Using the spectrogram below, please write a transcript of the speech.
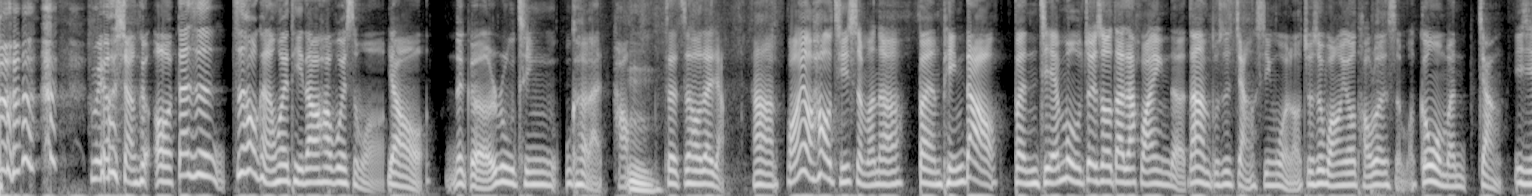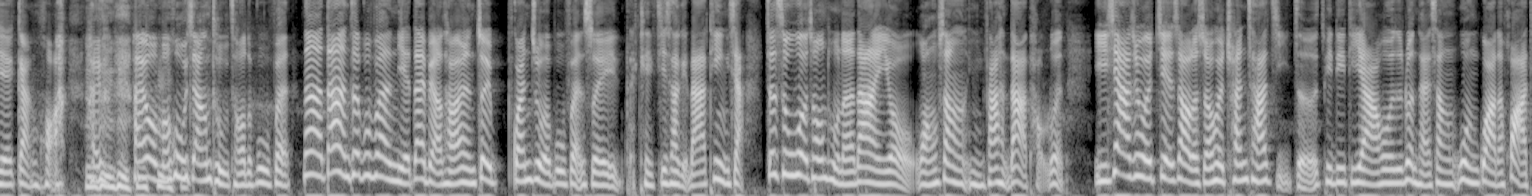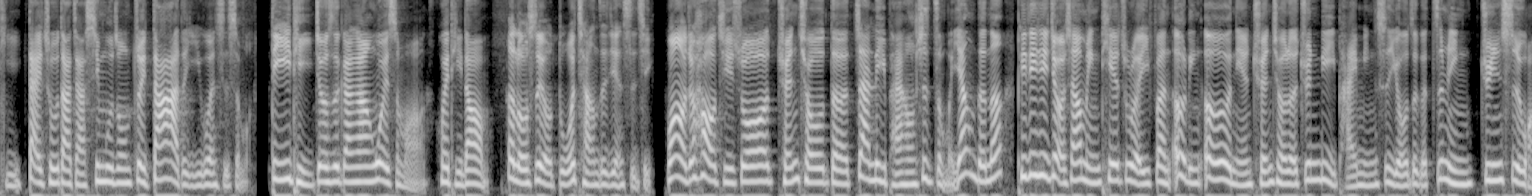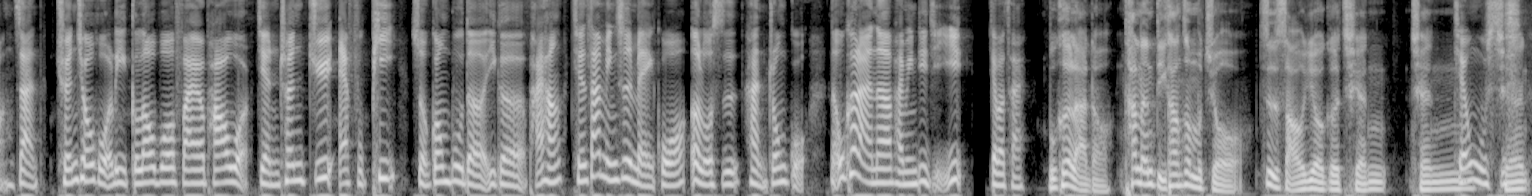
没有想过哦。但是之后可能会提到他为什么要那个入侵乌克兰。好，嗯，这之后再讲。啊，网友好奇什么呢？本频道、本节目最受大家欢迎的，当然不是讲新闻了，就是网友讨论什么，跟我们讲一些干话，还有还有我们互相吐槽的部分。那当然，这部分也代表台湾人最关注的部分，所以可以介绍给大家听一下。这次乌俄冲突呢，当然也有网上引发很大的讨论。以下就会介绍的时候会穿插几则 PPT 啊，或者是论坛上问卦的话题，带出大家心目中最大的疑问是什么？第一题就是刚刚为什么会提到俄罗斯有多强这件事情，网友就好奇说，全球的战力排行是怎么样的呢？PTT 就有乡民贴出了一份二零二二年全球的军力排名，是由这个知名军事网站全球火力 Global Firepower，简称 GFP 所公布的一个排行，前三名是美国、俄罗斯和中国，那乌克兰呢排名第几？要不要猜？乌克兰哦，他能抵抗这么久，至少有个前前前五十，前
